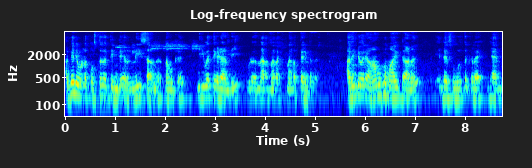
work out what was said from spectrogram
അങ്ങനെയുള്ള പുസ്തകത്തിന്റെ റിലീസാണ് നമുക്ക് ഇരുപത്തേഴാം തീയതി ഇവിടെ നട- നട- നടത്തേണ്ടത്. അതിന്റെ ഒരു ആമുഖമായിട്ടാണ് എന്റെ സുഹൃത്തുക്കളെ ഞാൻ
